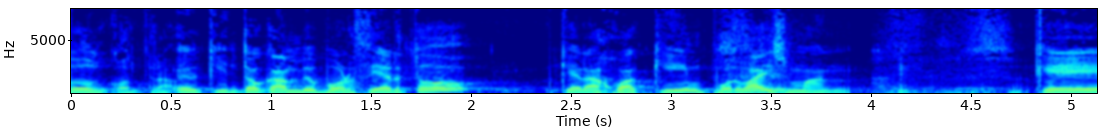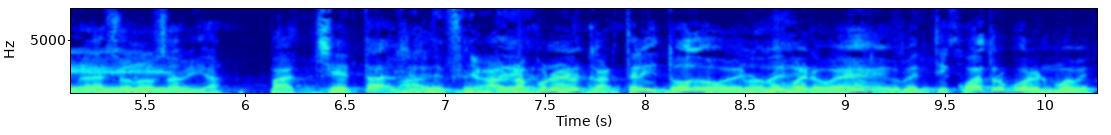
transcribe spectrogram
todo en contra. El quinto cambio, por cierto, que era Joaquín por Weisman. Que Ah, eso no lo sabía. Pacheta, llegaron a poner el cartel y todo, el número, ¿eh? El 24 por el 9.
